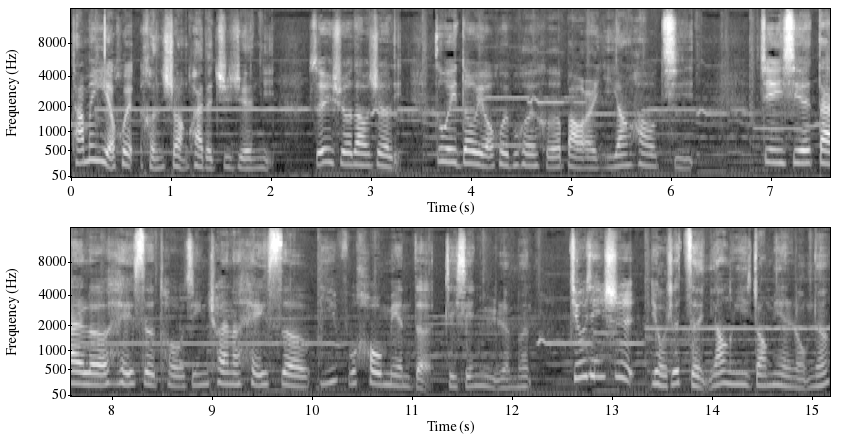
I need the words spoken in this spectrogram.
他们也会很爽快地拒绝你。所以说到这里，各位豆友会不会和宝儿一样好奇，这些戴了黑色头巾、穿了黑色衣服后面的这些女人们，究竟是有着怎样一张面容呢？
